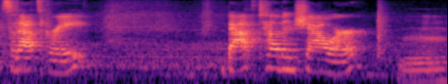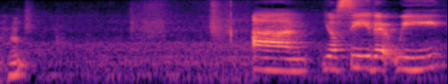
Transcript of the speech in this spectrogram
So that's great. Bathtub and shower. Mm-hmm. Um, you'll see that we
